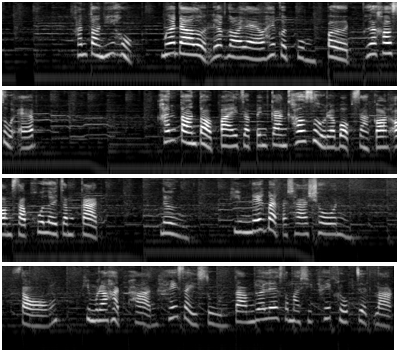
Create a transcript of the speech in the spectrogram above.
100%ขั้นตอนที่ 6 เมื่อดาวน์โหลดเรียบร้อยแล้วให้กดปุ่มเปิดเพื่อเข้าสู่แอป ขั้นตอนต่อไปจะเป็นการเข้าสู่ระบบสหกรณ์ออมทรัพย์ครูเลยจำกัด 1. พิมพ์เลขบัตรประชาชน 2. พิมพ์รหัสผ่านให้ใส่ศูนย์ตามด้วยเลขสมาชิกให้ครบ 7 หลัก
